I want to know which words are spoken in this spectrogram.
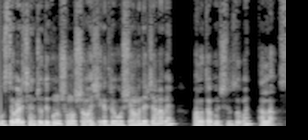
বুঝতে পেরেছেন, যদি কোনো সমস্যা হয়, সেক্ষেত্রে অবশ্যই আমাদের জানাবেন। ভালো থাকবেন সুস্থ থাকবেন আল্লাহ হাফেজ।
